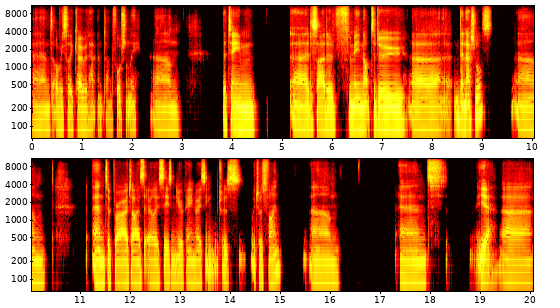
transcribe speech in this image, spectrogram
and obviously COVID happened, unfortunately. Um, the team uh, decided for me not to do uh, the nationals. Um, and to prioritize the early season European racing, which was which was fine. Um, and yeah, uh,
